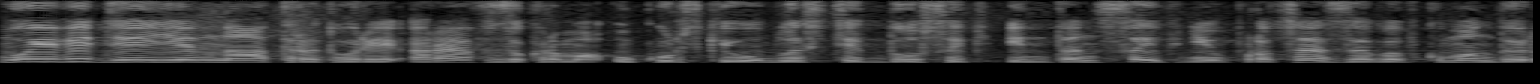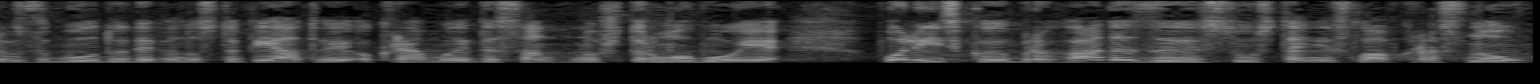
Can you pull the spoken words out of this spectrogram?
Бойові дії на території РФ, зокрема у Курській області, досить інтенсивні. Про це заявив командир взводу 95-ї окремої десантно-штурмової поліської бригади ЗСУ Станіслав Краснов.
